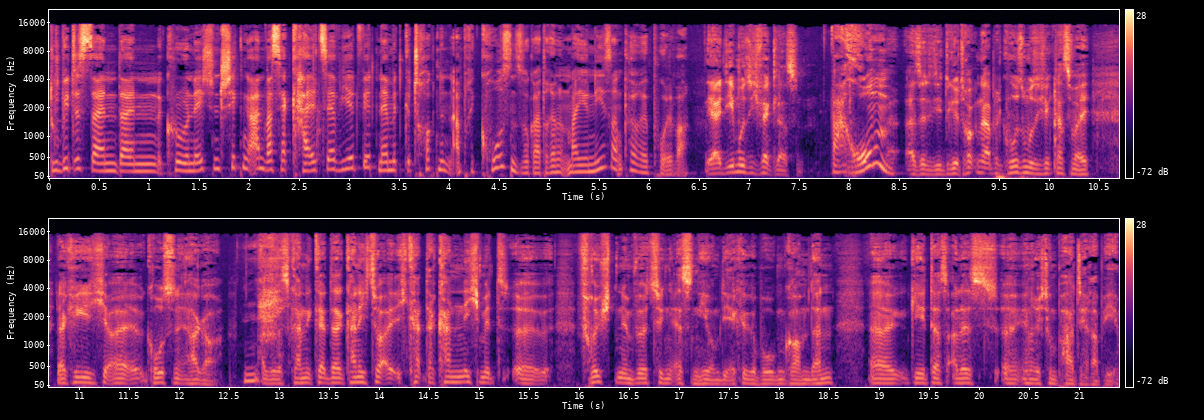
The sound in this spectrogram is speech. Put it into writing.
Du bietest dein, dein Coronation Chicken an, was ja kalt serviert wird, ne, mit getrockneten Aprikosen sogar drin und Mayonnaise und Currypulver. Ja, die muss ich weglassen. Warum? Also die getrocknete Aprikose muss ich weglassen, weil da kriege ich äh, großen Ärger. Also das kann ich, da kann ich zu, ich kann, da kann nicht mit äh, Früchten im würzigen Essen hier um die Ecke gebogen kommen. Dann äh, geht das alles äh, in Richtung Paartherapie.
